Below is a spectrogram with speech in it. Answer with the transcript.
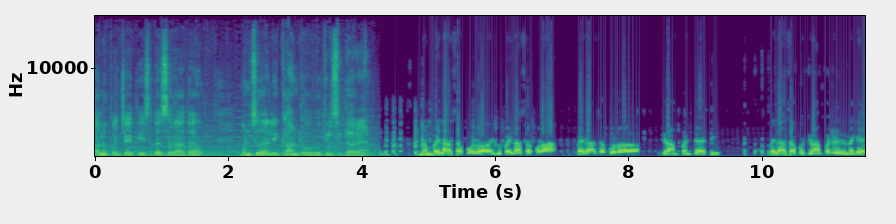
ತಾಲೂಕ್ ಪಂಚಾಯಿತಿ ಸದಸ್ಯರಾದ ಮನ್ಸೂರ್ ಅಲಿ ಖಾನ್ ರವರು ತಿಳಿಸಿದ್ದಾರೆ. ನಮ್ಮ ಬೈಲಾಸಪುರ ಇದು ಬೈಲಾಸಪುರ ಬೈಲಾಸಪುರ ಗ್ರಾಮ ಪಂಚಾಯತಿ. ಬೈಲಾಸಪುರ ಗ್ರಾಮ ಪಂಚಾಯತಿನಾಗೆ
